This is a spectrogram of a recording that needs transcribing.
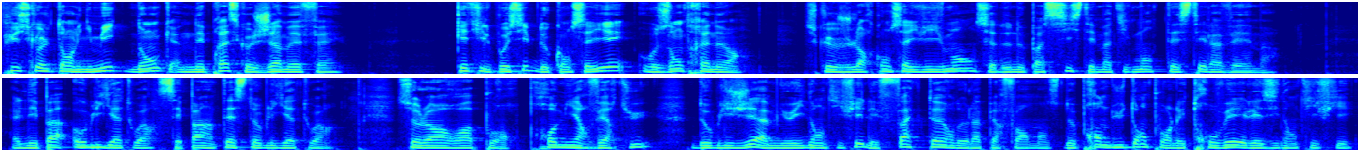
Puisque le temps limite donc n'est presque jamais fait. Qu'est-il possible de conseiller aux entraîneurs? Ce que je leur conseille vivement, c'est de ne pas systématiquement tester la VMA. Elle n'est pas obligatoire, c'est pas un test obligatoire. Cela aura pour première vertu d'obliger à mieux identifier les facteurs de la performance, de prendre du temps pour les trouver et les identifier.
